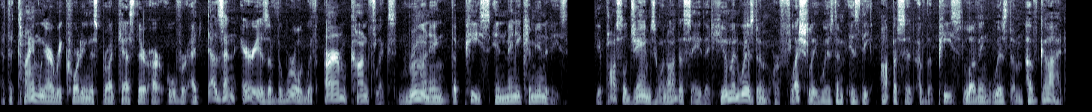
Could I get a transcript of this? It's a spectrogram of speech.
At the time we are recording this broadcast, there are over a dozen areas of the world with armed conflicts ruining the peace in many communities. The Apostle James went on to say that human wisdom or fleshly wisdom is the opposite of the peace loving wisdom of God.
